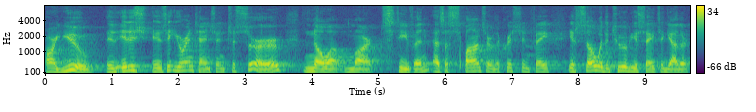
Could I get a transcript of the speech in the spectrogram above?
are you, it is, is it your intention to serve Noah, Mark, Stephen as a sponsor of the Christian faith? If so, would the two of you say together,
